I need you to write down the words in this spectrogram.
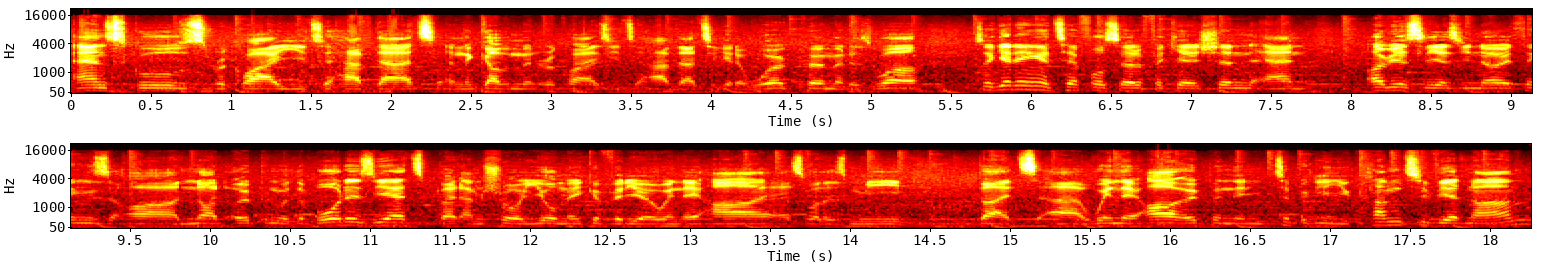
And schools require you to have that and the government requires you to have that to get a work permit as well. So getting a TEFL certification and obviously as you know things are not open with the borders yet, but I'm sure you'll make a video when they are as well as me but uh, when they are open, then typically you come to Vietnam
